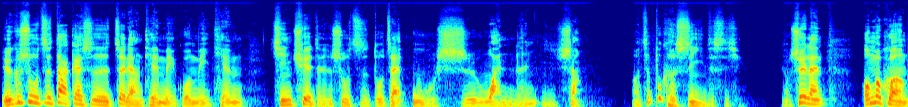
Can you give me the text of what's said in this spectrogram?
有一个数字大概是这两天美国每天。新确诊数字都在五十万人以上啊，这不可思议的事情。虽然 Omicron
